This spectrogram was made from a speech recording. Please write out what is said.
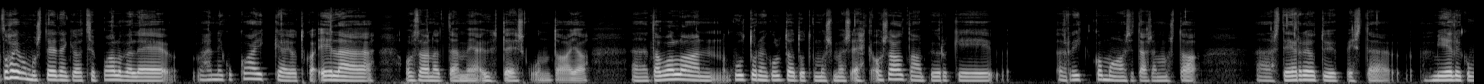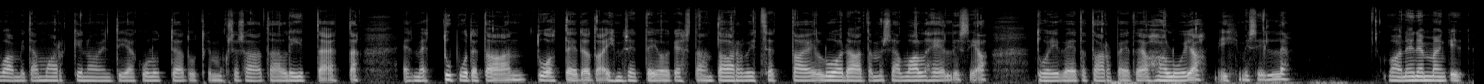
toivomus tietenkin on, että se palvelee vähän niin kuin kaikkea, jotka elää osana tätä meidän yhteiskuntaa ja tavallaan kulttuurin kulttuuritutkimus myös ehkä osaltaan pyrkii rikkomaan sitä semmoista – stereotyyppistä mielikuvaa, mitä markkinointi ja kuluttajatutkimuksessa saataan liittää, että, että me tuputetaan tuotteita, joita ihmiset ei oikeastaan tarvitse tai luodaan tämmöisiä valheellisia toiveita, tarpeita ja haluja ihmisille, vaan enemmänkin,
